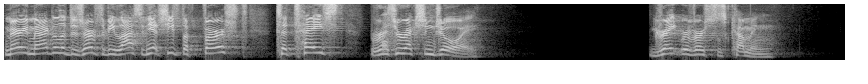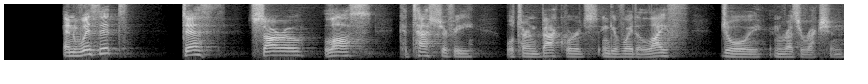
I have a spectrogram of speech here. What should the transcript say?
Mary Magdalene deserves to be last, and yet she's the first to taste resurrection joy. Great reversals coming. And with it, death, sorrow, loss, catastrophe will turn backwards and give way to life, joy, and resurrection.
